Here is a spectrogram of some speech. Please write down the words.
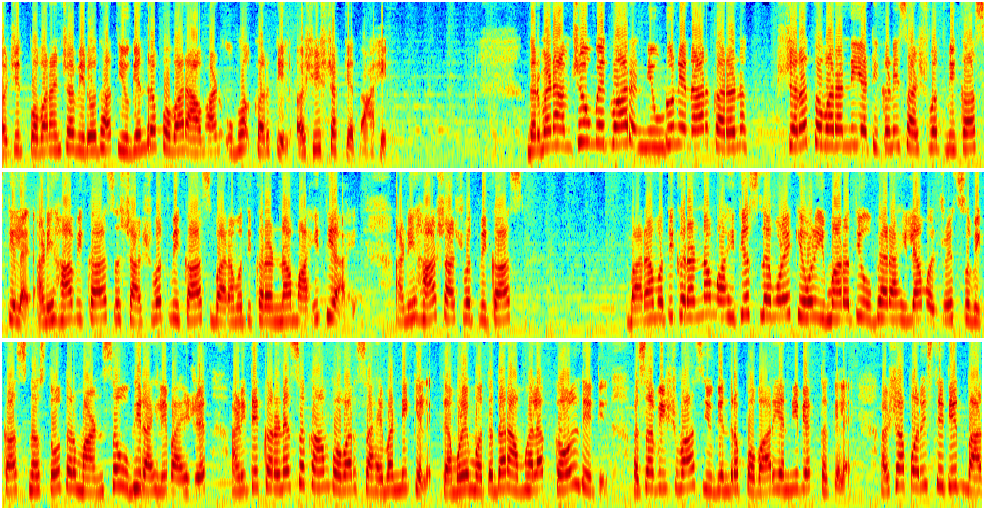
अजित पवारांच्या विरोधात युगेंद्र पवार आव्हान उभं करतील अशी शक्यता आहे. दरम्यान आमचे उमेदवार निवडून येणार कारण शरद पवारांनी या ठिकाणी शाश्वत विकास केलाय. आणि हा विकास शाश्वत विकास बारामतीकरांना माहिती आहे. आणि हा शाश्वत विकास बारामतीकरांना माहिती असल्यामुळे केवळ इमारती उभ्या राहिल्या म्हणजेच विकास नसतो तर माणसं उभी राहिली पाहिजेत आणि ते करण्याचं काम पवार साहेबांनी केलंय. त्यामुळे मतदार आम्हाला कौल देतील असा विश्वास युगेंद्र पवार यांनी व्यक्त केलाय. अशा परिस्थितीत बा-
